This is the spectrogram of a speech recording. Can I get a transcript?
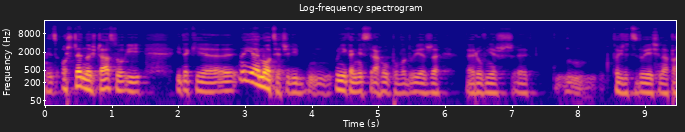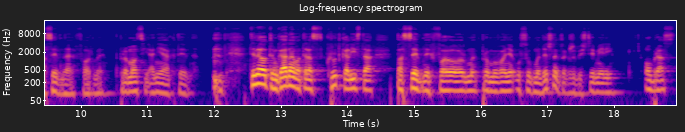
Więc oszczędność czasu i, i takie, no i emocje, czyli unikanie strachu powoduje, że również e, ktoś decyduje się na pasywne formy promocji, a nie aktywne. Tyle o tym gadam, a teraz krótka lista pasywnych form promowania usług medycznych, tak żebyście mieli obraz,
